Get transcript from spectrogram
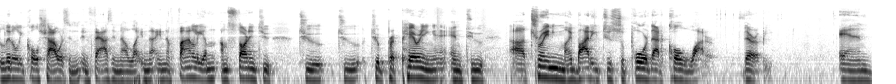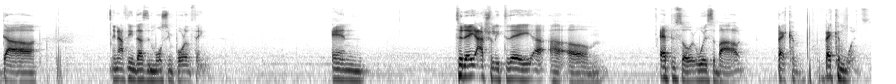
literally cold showers and, and fasting. Now like and, and finally I'm, I'm starting to to to to preparing and to uh, training my body to support that cold water therapy. And uh, and I think that's the most important thing. And today, actually, today uh, uh, um, episode was about Beckham. Beckham wins.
